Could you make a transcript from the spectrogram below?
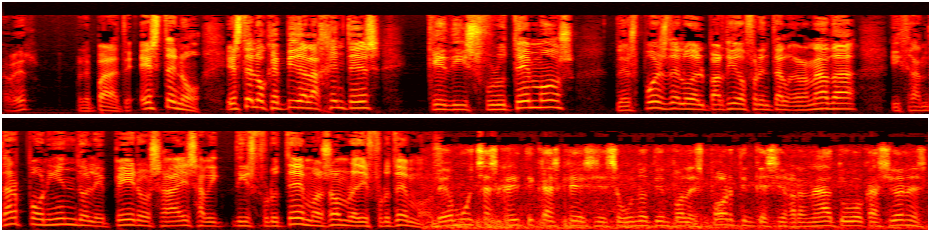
A ver. Prepárate. Este no. Este lo que pide a la gente es que disfrutemos después de lo del partido frente al Granada y andar poniéndole peros a esa disfrutemos, hombre, disfrutemos. Veo muchas críticas que si el segundo tiempo al Sporting, que si Granada tuvo ocasiones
